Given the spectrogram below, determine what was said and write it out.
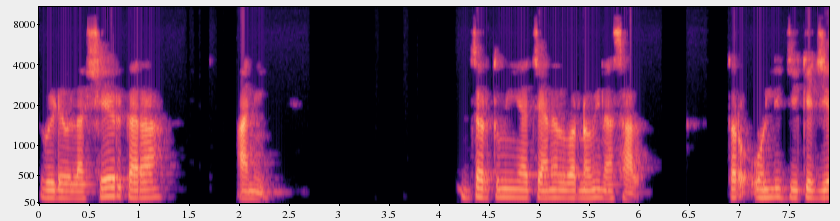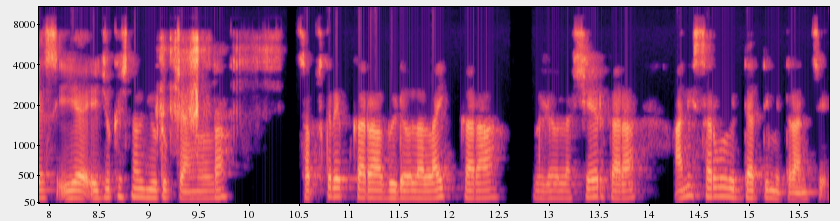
व्हिडिओला शेअर करा आणि जर तुम्ही या चॅनलवर नवीन असाल तर only G K G S या एज्युकेशनल यूट्यूब चॅनलला सबस्क्राईब करा व्हिडिओला लाईक करा व्हिडिओला शेअर करा आणि सर्व विद्यार्थी मित्रांचे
